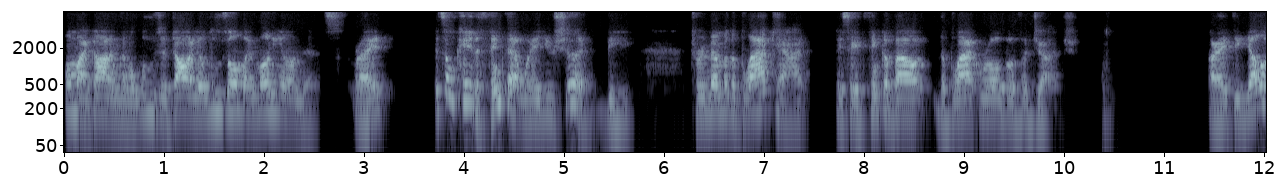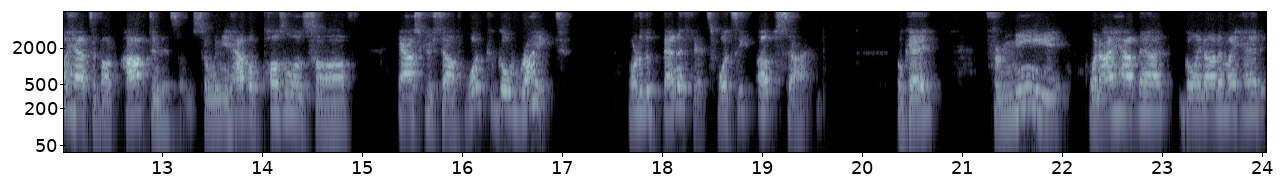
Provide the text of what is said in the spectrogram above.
oh my God, I'm going to lose a dollar. I'm going to lose all my money on this, right? It's okay to think that way. You should be. To remember the black hat, they say, think about the black robe of a judge. All right. The yellow hat's about optimism. So when you have a puzzle to solve, ask yourself, what could go right? What are the benefits? What's the upside? Okay. For me, when I have that going on in my head,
